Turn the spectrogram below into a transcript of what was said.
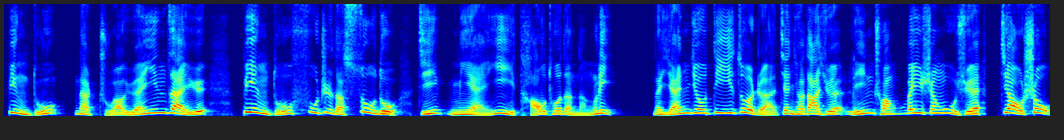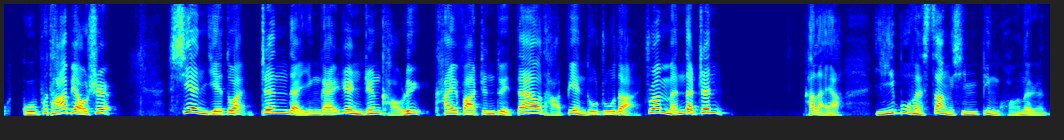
病毒，那主要原因在于病毒复制的速度及免疫逃脱的能力。那研究第一作者，剑桥大学临床微生物学教授古普塔表示，现阶段真的应该认真考虑开发针对 Delta 变毒株的专门的针。看来呀，一部分丧心病狂的人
